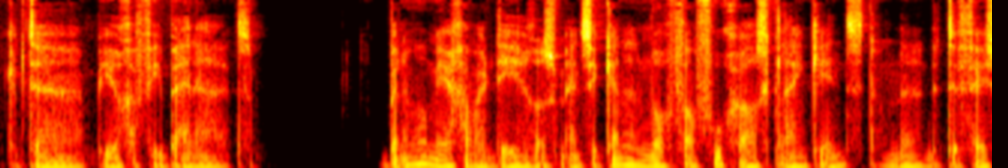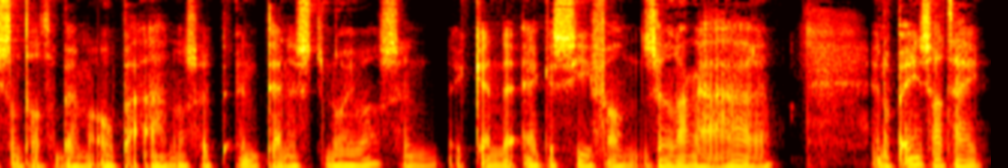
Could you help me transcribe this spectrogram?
Ik heb de biografie bijna uit. Ik ben hem wel meer gaan waarderen als mensen. Ik kende hem nog van vroeger als klein kind. Toen uh, de tv stond altijd bij mijn opa aan als het een tennistoernooi was. En ik kende Agassi van zijn lange haren. En opeens had hij,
